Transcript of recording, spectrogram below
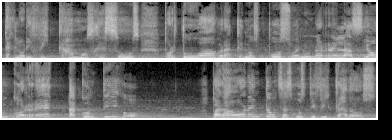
Te glorificamos, Jesús, por tu obra que nos puso en una relación correcta contigo. Para ahora entonces justificados,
